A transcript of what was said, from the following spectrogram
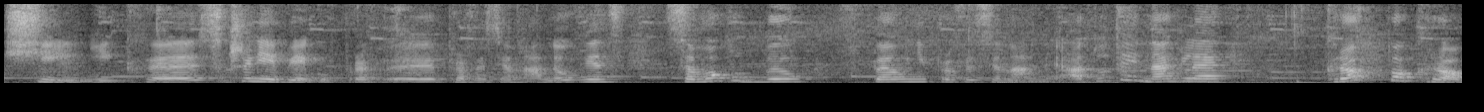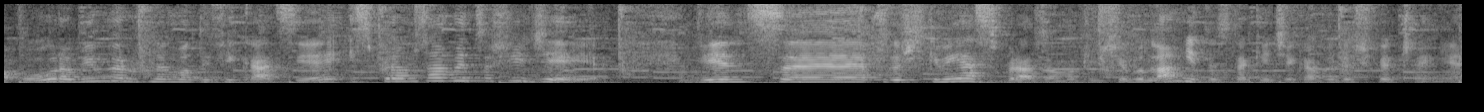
silnik, e, skrzynię biegów e, profesjonalną, więc samochód był w pełni profesjonalny. A tutaj nagle krok po kroku robimy różne modyfikacje i sprawdzamy, co się dzieje. Więc e, przede wszystkim ja sprawdzam oczywiście, bo dla mnie to jest takie ciekawe doświadczenie.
